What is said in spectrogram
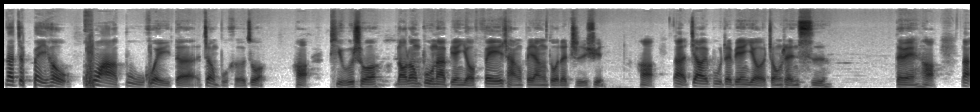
那这背后跨部会的政府合作，哈，譬如说劳动部那边有非常非常多的资讯，哈，那教育部这边也有终身司，对不对？哈，那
